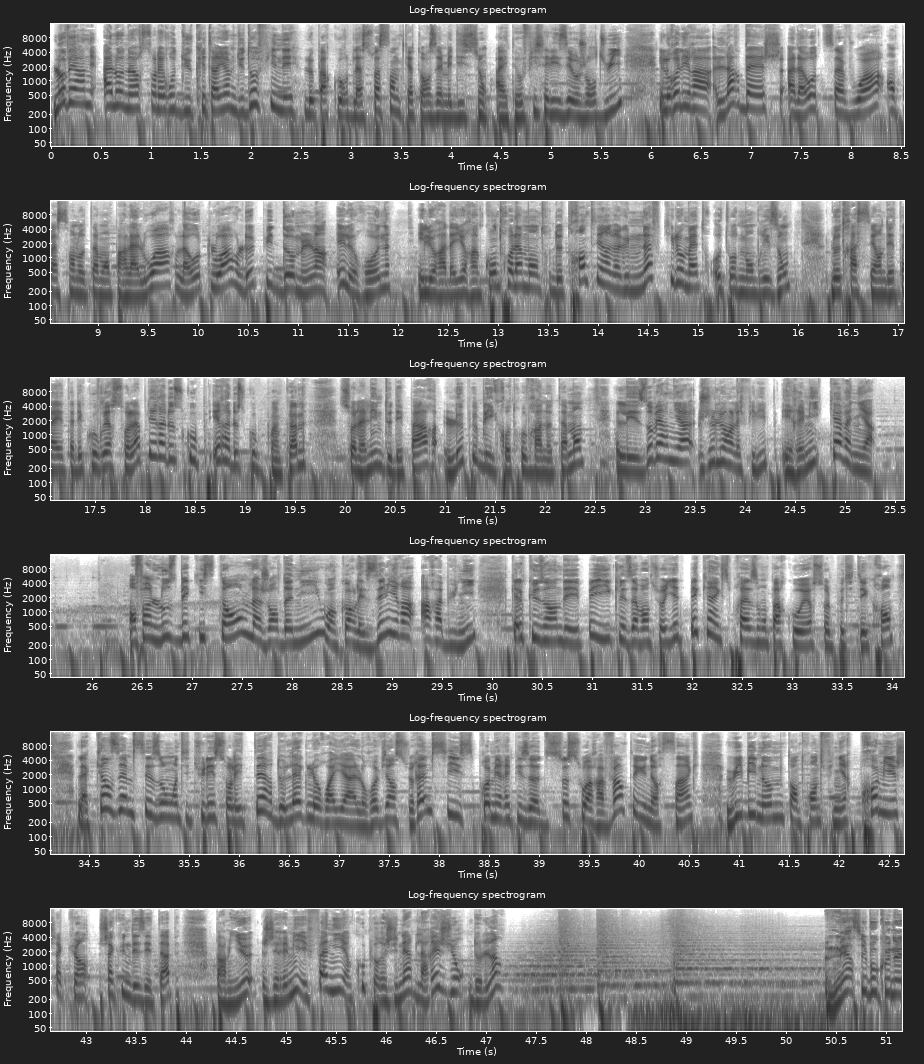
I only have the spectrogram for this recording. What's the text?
L'Auvergne à l'honneur sur les routes du Critérium du Dauphiné. Le parcours de la 74e édition a été officialisé aujourd'hui. Il reliera l'Ardèche à la Haute-Savoie en passant notamment par la Loire, la Haute-Loire, le Puy-de-Dôme, l'Ain et le Rhône. Il y aura d'ailleurs un contre-la-montre de 31,9 km autour de Montbrison. Le tracé en détail est à découvrir sur l'appli Radescoop et radescoop.com. Sur la ligne de départ, le public retrouvera notamment les Auvergnats Julien Lafilippe et Rémi Cavagna. Enfin, l'Ouzbékistan, la Jordanie ou encore les Émirats arabes unis, quelques-uns des pays que les aventuriers de Pékin Express vont parcourir sur le petit écran. La 15e saison intitulée Sur les terres de l'aigle royal revient sur M6, premier épisode ce soir à 21h05. Huit binômes tenteront de finir premier chacun, chacune des étapes. Parmi eux, Jérémy et Fanny, un couple originaire de la région de l'Ain. Merci beaucoup.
